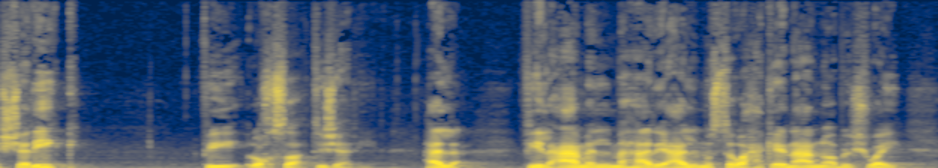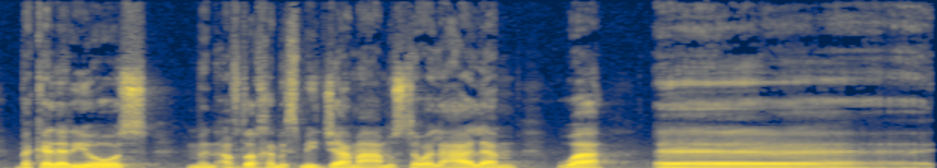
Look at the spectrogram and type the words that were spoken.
الشريك في رخصة تجارية. هلأ في العامل المهاري على المستوى حكينا عنه قبل شوي. بكالوريوس من أفضل 500 جامعة على مستوى العالم و آه،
